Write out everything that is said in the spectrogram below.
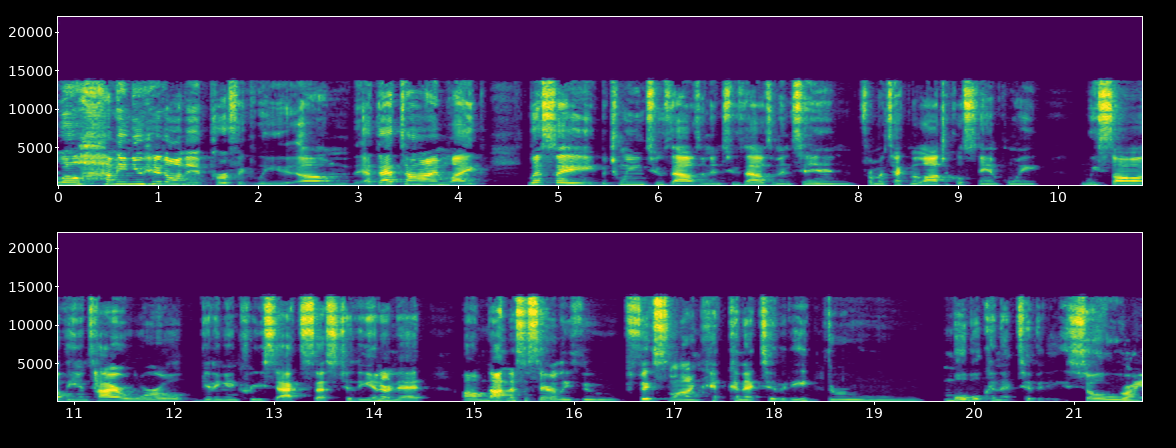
Well, I mean, you hit on it perfectly. Um, at that time, like, let's say between 2000 and 2010, from a technological standpoint, we saw the entire world getting increased access to the internet, um, not necessarily through fixed line co- connectivity, through mobile connectivity. So Right.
